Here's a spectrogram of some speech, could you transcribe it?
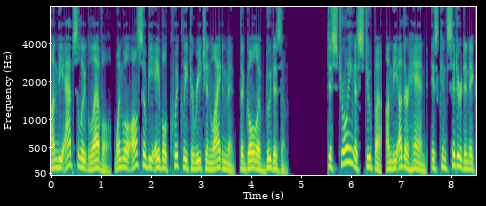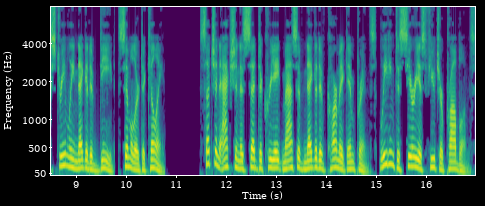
On the absolute level, one will also be able quickly to reach enlightenment, the goal of Buddhism. Destroying a stupa, on the other hand, is considered an extremely negative deed, similar to killing. Such an action is said to create massive negative karmic imprints, leading to serious future problems.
